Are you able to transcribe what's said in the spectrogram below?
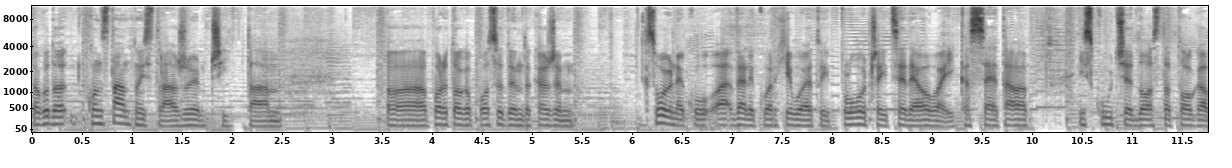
Tako da, konstantno istražujem, čitam, a, pored toga posjedujem, da kažem, svoju neku veliku arhivu, eto i ploča i CD-ova i kaseta, iz kuće dosta toga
